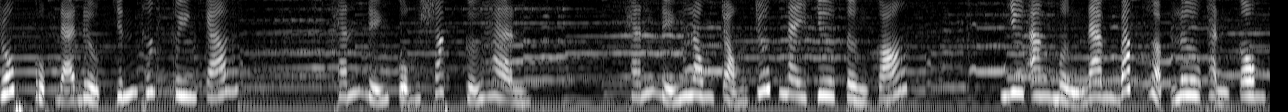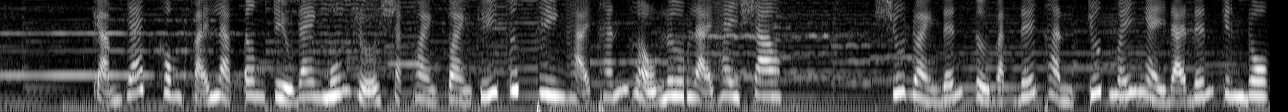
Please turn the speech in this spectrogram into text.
Rốt cục đã được chính thức tuyên cáo. Khánh Điển cũng sắp cử hành. Khánh Điển long trọng trước nay chưa từng có. Như ăn mừng Nam Bắc hợp lưu thành công. Cảm giác không phải là Tân Triều đang muốn rửa sạch hoàn toàn khí tức thiên hải thánh hậu lưu lại hay sao? Sứ đoàn đến từ Bạch Đế Thành trước mấy ngày đã đến Kinh Đô,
